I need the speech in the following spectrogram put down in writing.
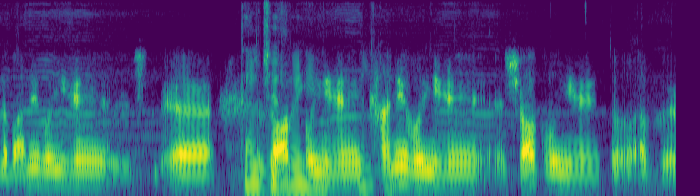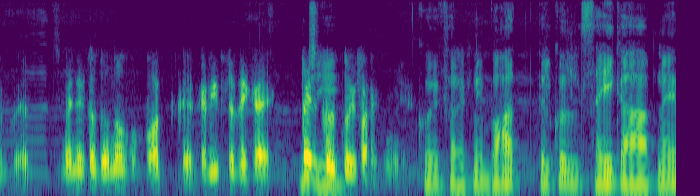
जबानें वही हैं कल्चर वही हैं खाने वही हैं शौक वही हैं तो अब मैंने तो दोनों को बहुत करीब से देखा है। बिल्कुल कोई फ़र्क नहीं है। कोई फ़र्क नहीं बहुत बिल्कुल सही कहा आपने।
